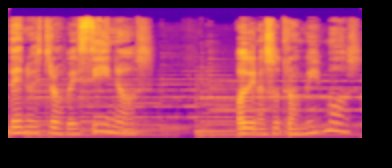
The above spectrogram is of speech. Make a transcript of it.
de nuestros vecinos o de nosotros mismos?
